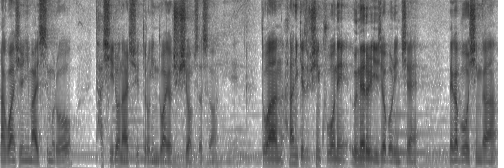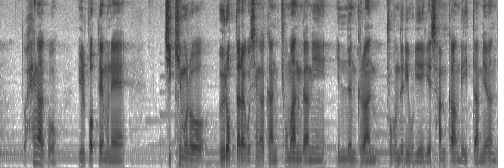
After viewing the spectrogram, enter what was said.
라고 하시는 이 말씀으로 다시 일어날 수 있도록 인도하여 주시옵소서. 또한 하나님께서 주신 구원의 은혜를 잊어버린 채 내가 무엇인가 또 행하고 율법 때문에 지킴으로 의롭다라고 생각한 교만감이 있는 그러한 부분들이 우리에게 삶 가운데 있다면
